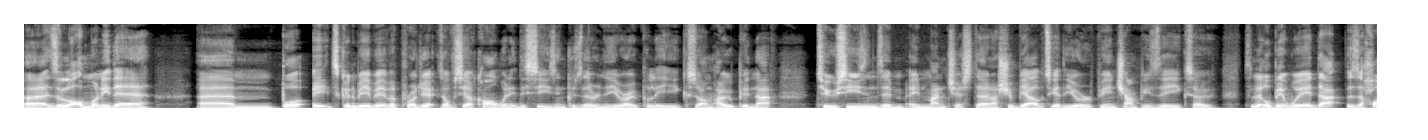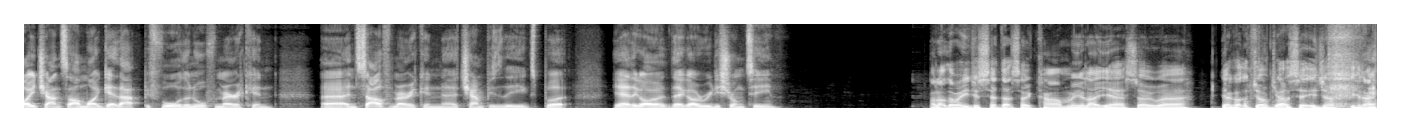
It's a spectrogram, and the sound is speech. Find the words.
uh, there's a lot of money there. Um, but it's going to be a bit of a project. Obviously, I can't win it this season because they're in the Europa League. So I'm hoping that two seasons in, in Manchester and I should be able to get the European Champions League. So it's a little bit weird that there's a high chance that I might get that before the North American uh, and South American uh, Champions Leagues. But yeah, they got a, they got a really strong team. I like the way you just said that so calmly. You're like, yeah, so uh, yeah, I got the job, the got the city job. You know,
